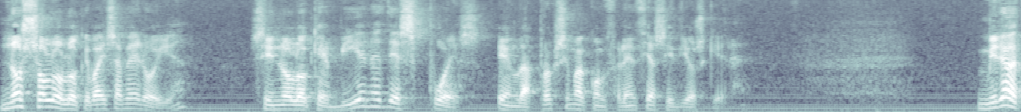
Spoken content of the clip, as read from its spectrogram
No solo lo que vais a ver hoy, ¿eh? sino lo que viene después en la próxima conferencia, si Dios quiere. Mirad,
